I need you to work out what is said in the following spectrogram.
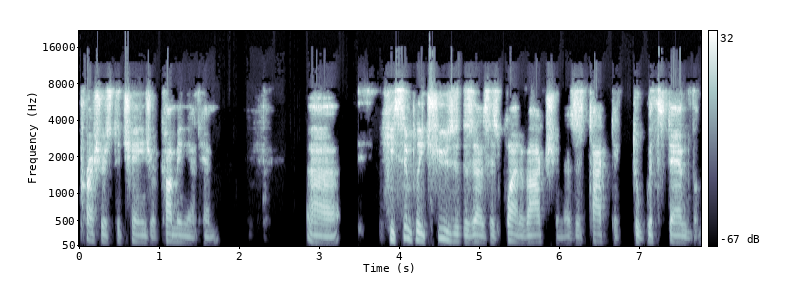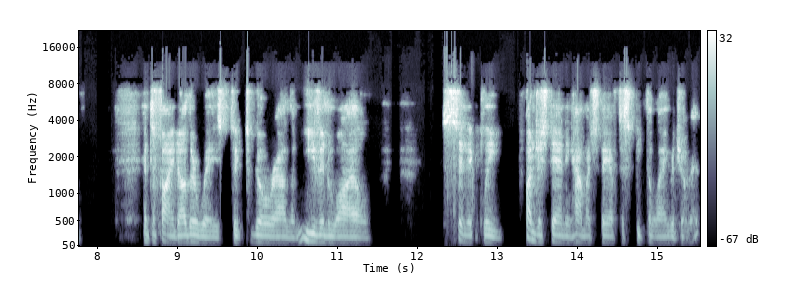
pressures to change are coming at him. Uh, he simply chooses as his plan of action, as his tactic to withstand them and to find other ways to, to go around them, even while cynically understanding how much they have to speak the language of it.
